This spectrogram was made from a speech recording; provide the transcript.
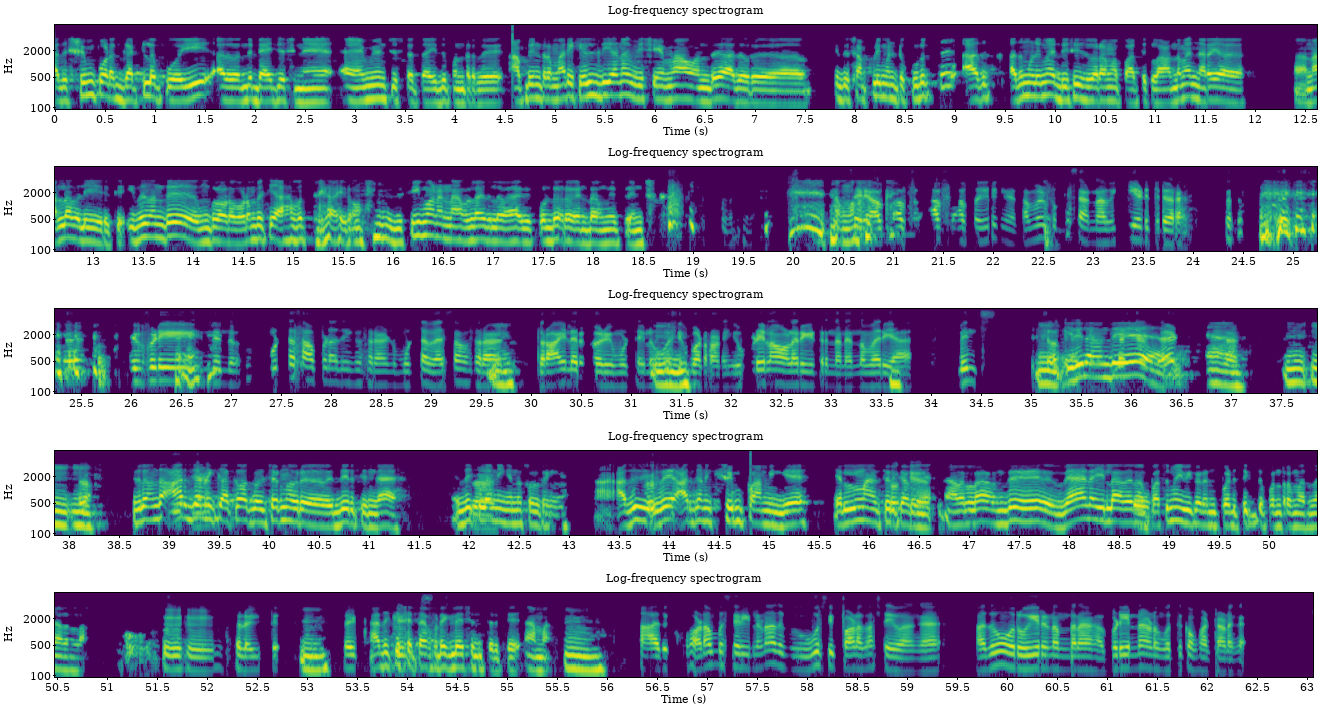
அது ஷ்ரிம்போட கட்ல போய் அது வந்து டைஜஷனு இம்யூன் சிஸ்டத்தை இது பண்றது அப்படின்ற மாதிரி ஹெல்தியான விஷயமா வந்து அது ஒரு இது சப்ளிமெண்ட் கொடுத்து அதுக்கு அது மூலியமா டிசீஸ் வராம பாத்துக்கலாம். அந்த மாதிரி நிறைய நல்ல வழி இருக்கு. இது வந்து உங்களோட உடம்புக்கே ஆபத்து ஆயிரும். இது சீமான நாவெல்லாம் இதுல கொண்டு வர வேண்டாமே ஃப்ரெண்ட்ஸ் சரி அப்ப இருங்க. தமிழ் புக்கிசார் நான் விக்கி எடுத்துட்டு வரேன். இப்படி இந்த முட்டை சாப்பிடாதீங்க ஃப்ரெண்ட் முட்டை விஷம் ஃப்ரெண்ட் பிராய்லர் கோழி முட்டையில ஊசி. போடுறானுங்க இப்படி எல்லாம் வளரிக்கிட்டு இருந்தானே இந்த மாதிரியா? மீன்ஸ் இதுல வந்து. இதுல வந்து ஆர்கானிக் அக்வா கல்ச்சர்னு ஒரு இது இருக்குங்க. இதுக்குள்ள நீங்க என்ன சொல்றீங்க? அது இதே ஆர்கானிக் ஷ்ரிம்ப் ஃபார்மிங் எல்லாம் வச்சிருக்காங்க. அதெல்லாம் வந்து வேலை இல்லாத பசுமை விகடன் படிச்சுக்கிட்டு பண்ற மாதிரி தான் அதெல்லாம். அதுக்கு செட் ஆஃப் ரெகுலேஷன்ஸ் இருக்கு. ஆமா. அதுக்கு உடம்பு சரியில்லைன்னா அதுக்கு ஊசி போடதான் செய்வாங்க. அதுவும் ஒரு உயிரினம் தானே. அப்படின்னா அவனுங்க ஒத்துக்க மாட்டானுங்க.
